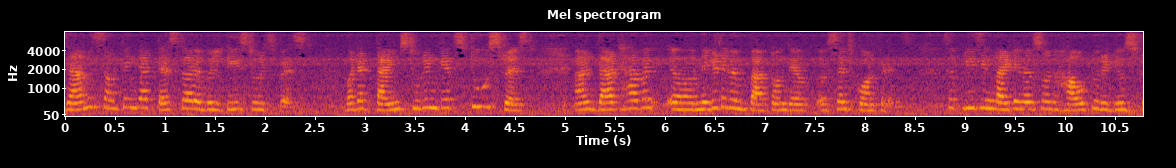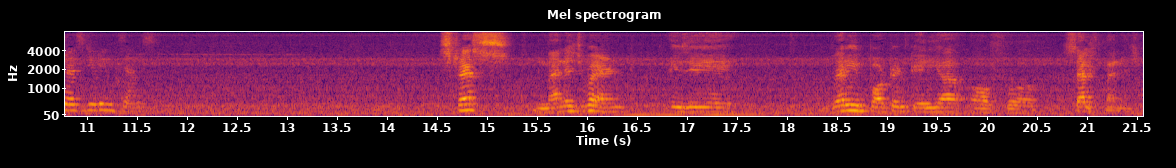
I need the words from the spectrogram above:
exam is something that tests our abilities to its best. But at times, student gets too stressed, and that have a uh, negative impact on their uh, self-confidence. So please enlighten us on how to reduce stress during exams. Stress management is a very important area of uh, self-management.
